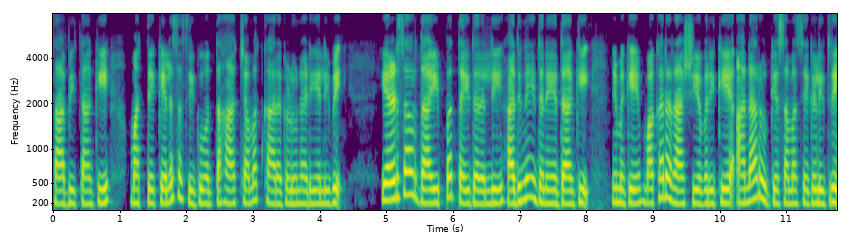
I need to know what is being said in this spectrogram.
ಸಾಬೀತಾಗಿ ಮತ್ತೆ ಕೆಲಸ ಸಿಗುವಂತಹ ಚಮತ್ಕಾರಗಳು ನಡೆಯಲಿವೆ. ಎರಡು ಸಾವಿರದ ಇಪ್ಪತ್ತೈದರಲ್ಲಿ ಹದಿನೈದನೆಯದಾಗಿ ನಿಮಗೆ ಮಕರ ರಾಶಿಯವರಿಗೆ ಅನಾರೋಗ್ಯ ಸಮಸ್ಯೆಗಳಿದ್ರೆ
